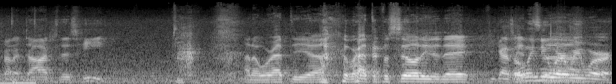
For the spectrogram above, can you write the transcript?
trying to dodge this heat. I know we're at the uh, we're at the facility today. You guys only It's, knew uh, where we were.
